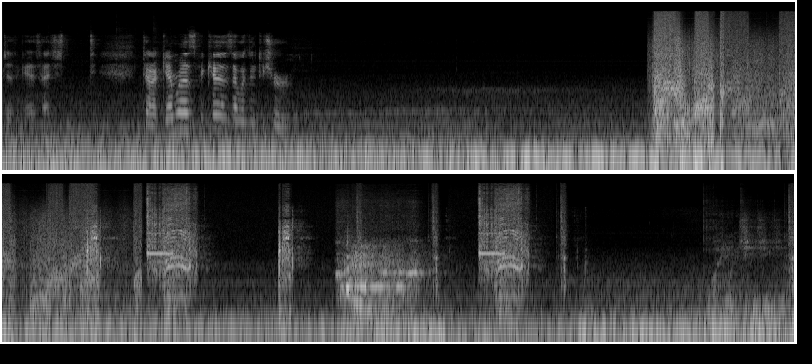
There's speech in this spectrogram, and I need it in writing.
Just in case, I just turned on cameras because I wasn't too sure. Why would she do this?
